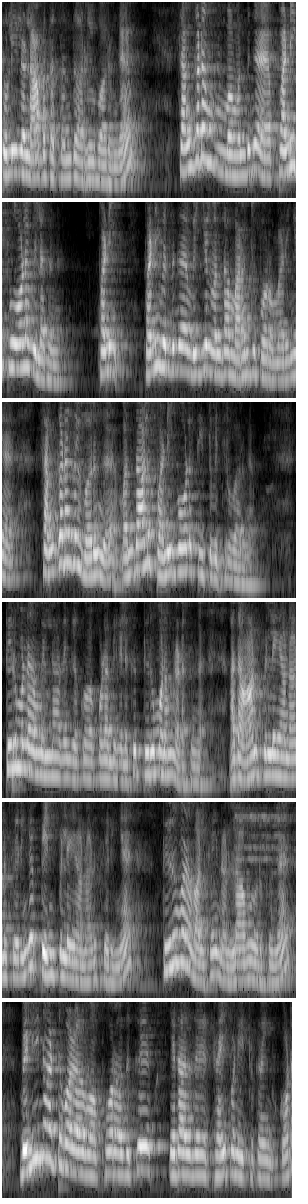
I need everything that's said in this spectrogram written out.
தொழில லாபத்தை தந்து அருள்வாருங்க. சங்கடம் வந்துங்க பனி போல விலகுங்க. பனி பனி வந்துங்க வெயில் வந்தால் மறைஞ்சு போகிற மாதிரிங்க சங்கடங்கள் வருங்க. வந்தாலும் பனி போல் தீர்த்து வச்சுருவாருங்க. திருமணம் இல்லாதவங்க குழந்தைகளுக்கு திருமணம் நடக்குங்க. அது ஆண் பிள்ளையானாலும் சரிங்க பெண் பிள்ளையானாலும் சரிங்க. திருமண வாழ்க்கை நல்லாவும் இருக்குங்க. வெளிநாட்டு போகிறதுக்கு ஏதாவது ட்ரை பண்ணிகிட்ருக்கிறவங்க கூட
